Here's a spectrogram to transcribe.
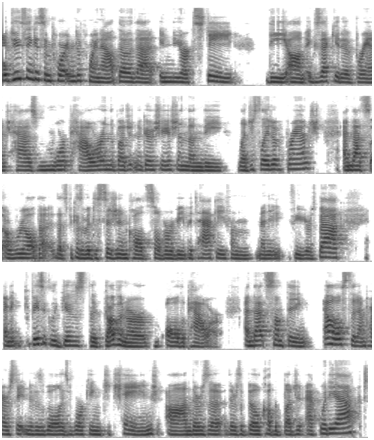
I do think it's important to point out, though, that in New York State, the um, executive branch has more power in the budget negotiation than the legislative branch, and that's a real that, that's because of a decision called Silver v. Pataki from many few years back, and it basically gives the governor all the power, and that's something else that Empire State Indivisible is working to change. Um, there's a there's a bill called the Budget Equity Act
